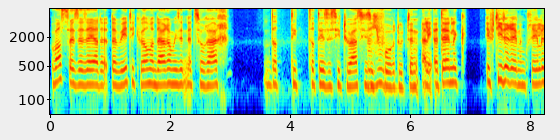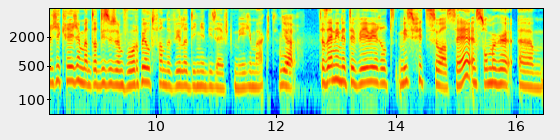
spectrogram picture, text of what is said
was. Zij zei, ja, dat, dat, weet ik wel, maar daarom is het net zo raar dat, dit, dat deze situatie zich Mhm. voordoet. En allee, uiteindelijk heeft iedereen een trailer gekregen, maar dat is dus een voorbeeld van de vele dingen die zij heeft meegemaakt. Ja. Er zijn in de tv-wereld misfits zoals zij en sommigen ehm,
